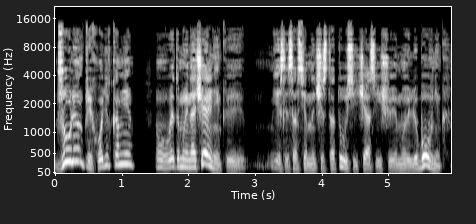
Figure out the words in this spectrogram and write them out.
Джулиан приходит ко мне. Ну, это мой начальник, и, если совсем на чистоту, сейчас еще и мой любовник.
